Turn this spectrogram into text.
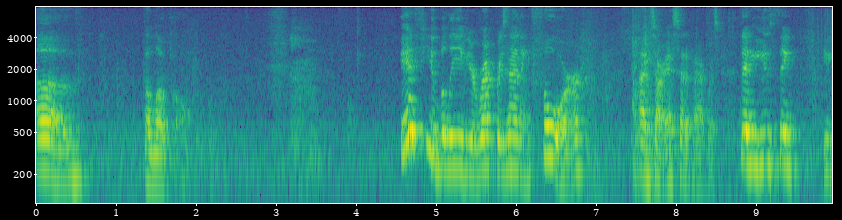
of the local? If you believe you're representing for, I'm sorry, I said it backwards, then you think, you-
